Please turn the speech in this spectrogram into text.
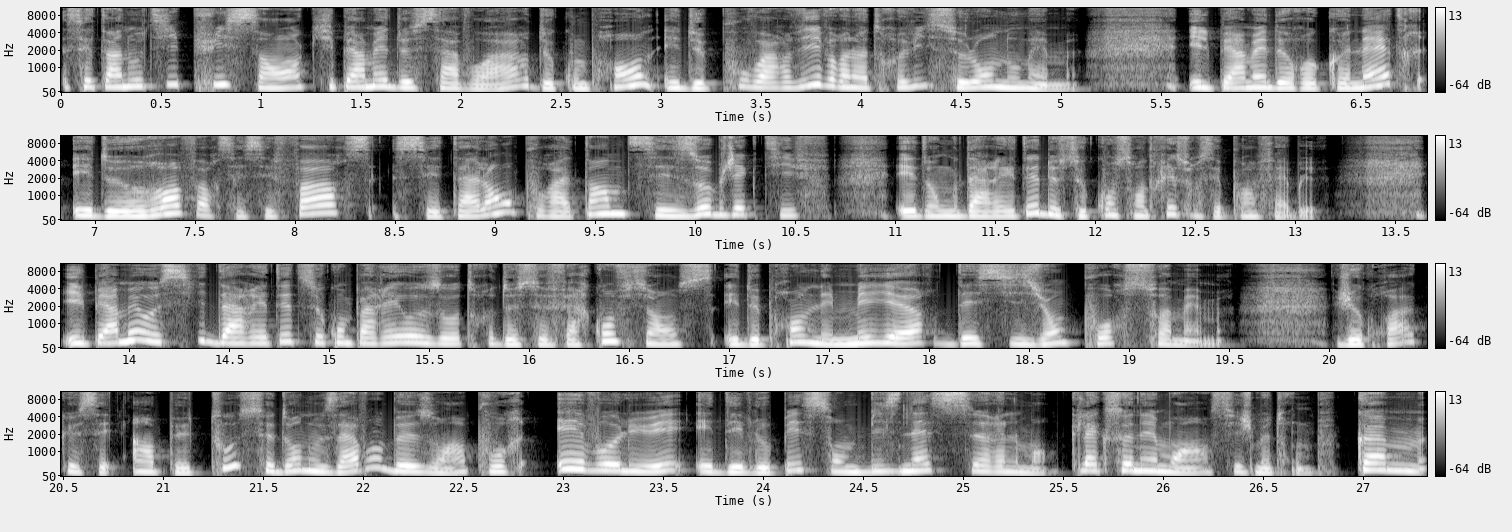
c'est un outil puissant qui permet de savoir, de comprendre et de pouvoir vivre notre vie selon nous-mêmes. Il permet de reconnaître et de renforcer ses forces, ses talents pour atteindre ses objectifs et donc d'arrêter de se concentrer sur ses points faibles. Il permet aussi d'arrêter de se comparer aux autres, de se faire confiance et de prendre les meilleures décisions pour soi-même. Je crois que c'est un peu tout ce dont nous avons besoin pour évoluer et développer son business sereinement. Klaxonnez-moi hein, si je me trompe. Comme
